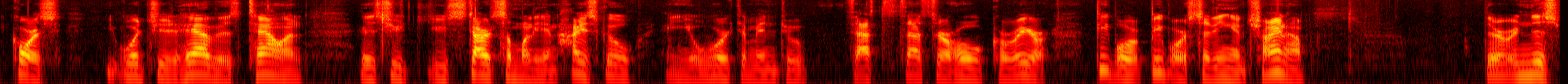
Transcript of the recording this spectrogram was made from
of course, what you have is talent is you, you start somebody in high school and you work them into that's that's their whole career. People people are sitting in China. They're in this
